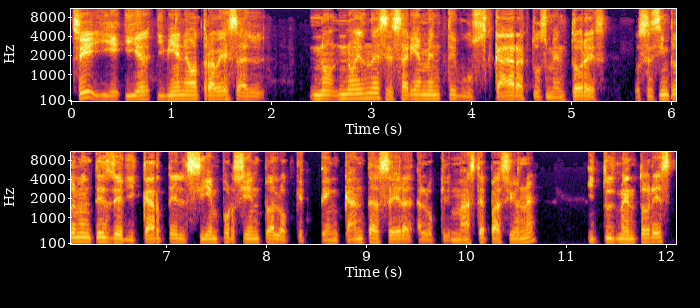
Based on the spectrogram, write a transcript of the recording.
Sí, y, y, viene otra vez al, no, no es necesariamente buscar a tus mentores, o sea, simplemente es dedicarte el 100% a lo que te encanta hacer, a lo que más te apasiona, y tus mentores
